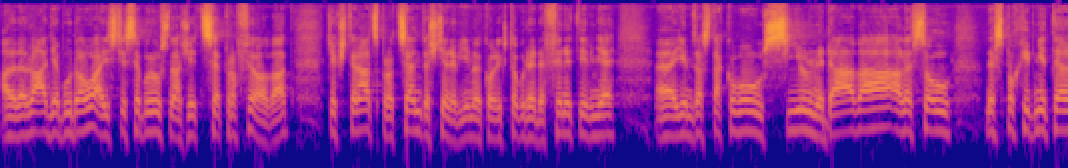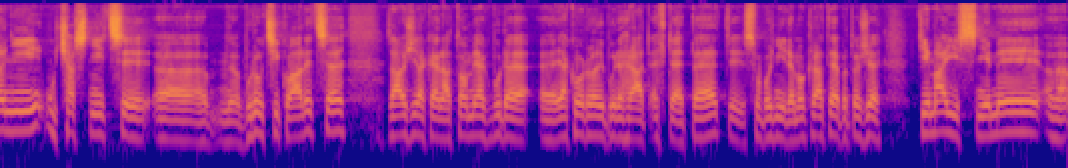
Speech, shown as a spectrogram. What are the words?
ale ve vládě budou a jistě se budou snažit se profilovat. Těch 14%, ještě nevíme, kolik to bude definitivně, eh, jim zas takovou sílu nedává, ale jsou nespochybnitelní účastníci budoucí koalice. Záleží také na tom, jak bude, eh, jakou roli bude hrát FDP, ty svobodní demokraté, protože ti mají s nimi eh,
